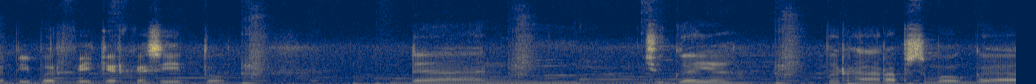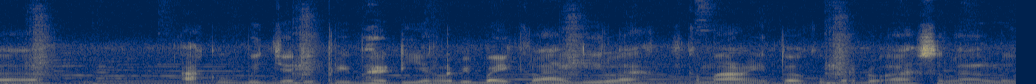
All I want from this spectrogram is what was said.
Lebih berpikir ke situ. Dan juga ya berharap semoga aku menjadi pribadi yang lebih baik lagi lah. Kemarin itu aku berdoa selalu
